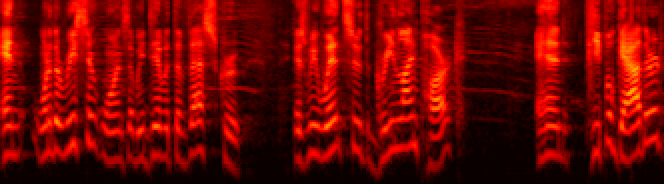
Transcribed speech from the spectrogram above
And one of the recent ones that we did with the Vest group is we went to the Green Line Park and people gathered,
